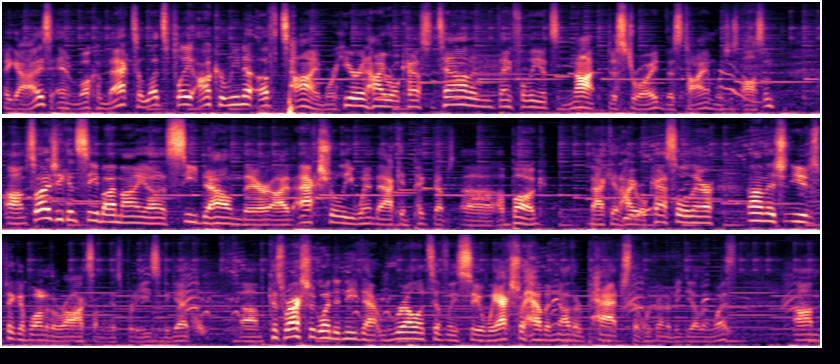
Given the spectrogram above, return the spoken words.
Hey guys, and welcome back to Let's Play Ocarina of Time. We're here in Hyrule Castle Town, and thankfully it's not destroyed this time, which is awesome. Um, so as you can see by my uh, C down there, I've actually went back and picked up uh, a bug back at Hyrule Castle there. Um, you just pick up one of the rocks, I mean it's pretty easy to get. Because um, we're actually going to need that relatively soon. We actually have another patch that we're going to be dealing with. Um,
